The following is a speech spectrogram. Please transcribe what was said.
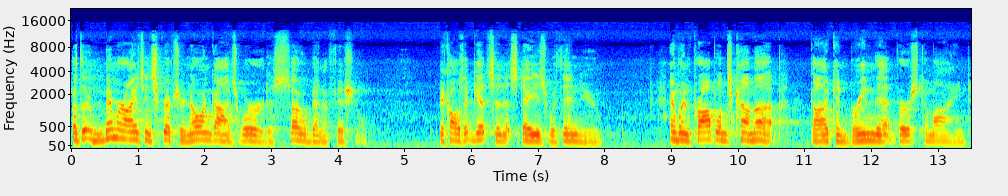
But the memorizing scripture, knowing God's word, is so beneficial because it gets and it stays within you. And when problems come up, God can bring that verse to mind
